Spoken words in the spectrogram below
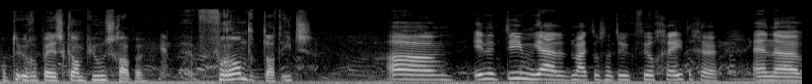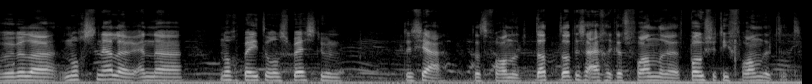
op de Europese kampioenschappen. Verandert dat iets? Ehm, in het team, ja, dat maakt ons natuurlijk veel gretiger. En eh, we willen nog sneller en eh, nog beter ons best doen. Dus ja, dat, verandert, dat, dat is eigenlijk het veranderen. Positief verandert het.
